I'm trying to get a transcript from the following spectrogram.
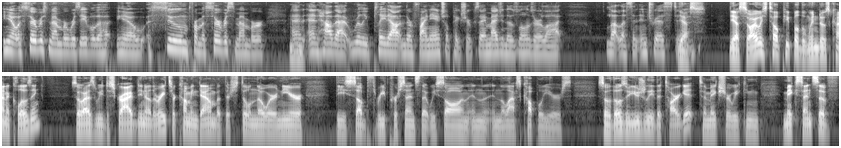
you know a service member was able to you know assume from a service member and mm-hmm. and how that really played out in their financial picture because I imagine those loans are a lot lot less in interest. Yes. Yeah. So I always tell people the window's kind of closing. So as we described, you know, the rates are coming down, but they're still nowhere near the sub three percent that we saw in in the, in the last couple years. So those are usually the target to make sure we can make sense of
